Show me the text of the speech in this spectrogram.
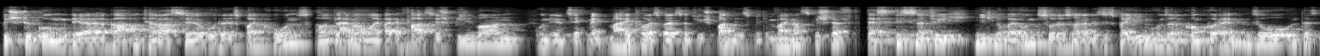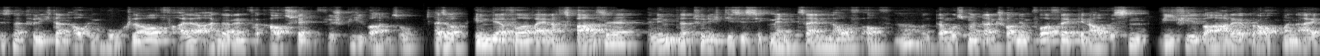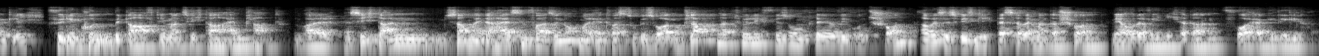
Bestückung der Gartenterrasse oder des Balkons? Aber bleiben wir mal bei der Phase Spielwaren und im Segment MyToys, weil es natürlich spannend ist mit dem Weihnachtsgeschäft. Das ist natürlich nicht nur bei uns so, sondern das ist bei jedem unserer Konkurrenten so und das ist natürlich dann auch im Hochlauf aller anderen Verkaufsstätten für Spielwaren so. Also in der Vorweihnachtsphase nimmt natürlich dieses Segment seinen Lauf auf. Ne? Und da muss man dann schon im Vorfeld genau wissen, wie viel Ware braucht man eigentlich für den Kundenbedarf, den man sich da einplant. Weil sich dann, ich sag mal, in der heißen Phase nochmal etwas zu besorgen, klappt natürlich für so einen Player wie uns schon, aber es ist wesentlich besser, wenn man das schon mehr oder weniger dann vorher geregelt hat.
